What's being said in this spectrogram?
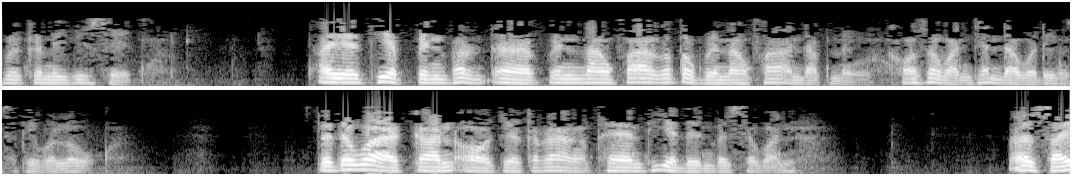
เป็นกรณีพิเศษ ถ้าจะเทียบเป็นพระเอ่อเป็นนางฟ้าก็ต้องเป็นนางฟ้าอันดับหนึ่งของสวรรค์ชั้นดาวดึงสเทวโลก แต่ถ้าว่าการออกจากร่างแทนที่จะเดินไปสวรรค์ อาศัย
